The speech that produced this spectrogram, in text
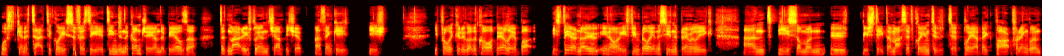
most kind of tactically sophisticated teams in the country under Bielsa. Didn't matter he was playing in the championship. I think he he, he probably could have got the call up earlier, but he's there now. You know, he's been brilliant this season in the Premier League, and he's someone who who staked a massive claim to to play a big part for England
